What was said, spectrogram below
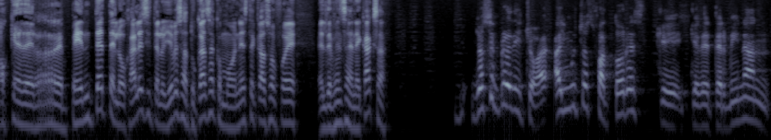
O que de repente te lo jales y te lo lleves a tu casa, como en este caso fue el defensa de Necaxa. Yo siempre he dicho, hay- hay muchos factores que, que determinan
